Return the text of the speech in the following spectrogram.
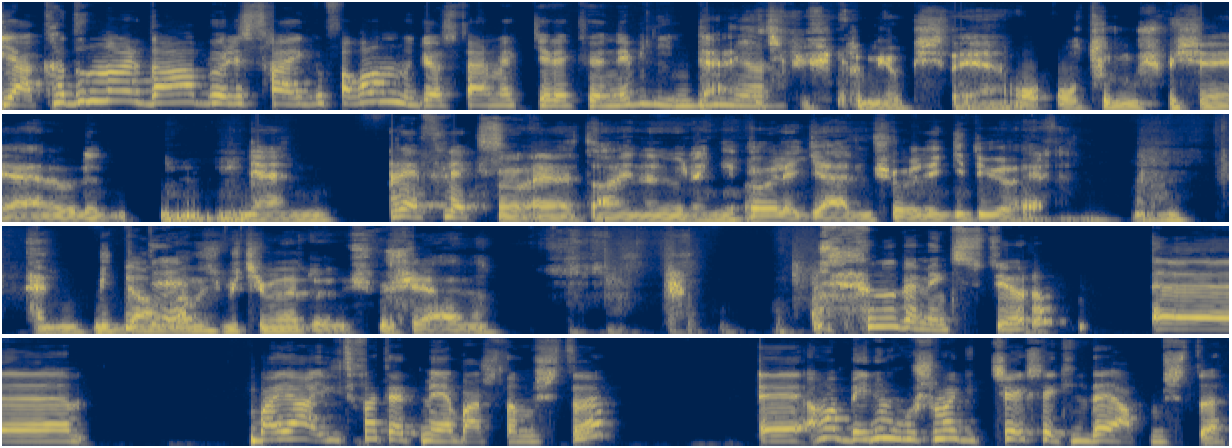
ya kadınlar daha böyle saygı falan mı göstermek gerekiyor ne bileyim bilmiyorum. Yani hiçbir fikrim yok işte yani. O, oturmuş bir şey yani öyle yani. Refleks. Evet aynen öyle. Öyle gelmiş öyle gidiyor yani. Yani bir davranış biçimine dönüşmüş yani. Şunu demek istiyorum. Ee, bayağı iltifat etmeye başlamıştı. Ee, ama benim hoşuma gidecek şekilde yapmıştı.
